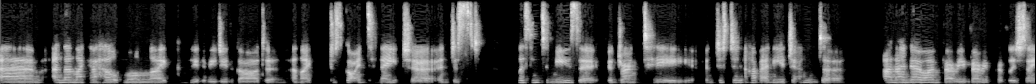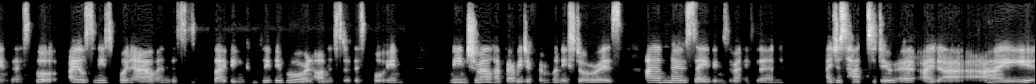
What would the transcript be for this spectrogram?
Um, and then, like, I helped mum, like, completely redo the garden and, like, just got into nature and just listened to music and drank tea and just didn't have any agenda. And I know I'm very, very privileged saying this, but I also need to point out, and this is like being completely raw and honest at this point. Me and Sherelle have very different money stories. I had no savings of anything. I just had to do it. I, I,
